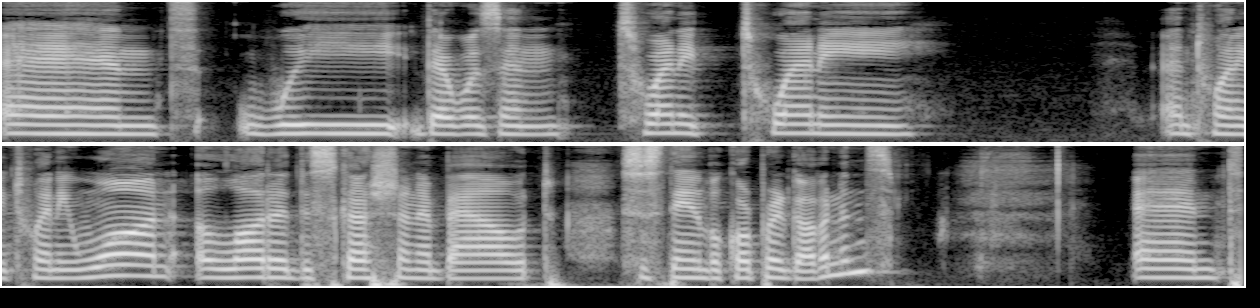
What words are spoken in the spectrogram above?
and we there was in 2020 and 2021 a lot of discussion about sustainable corporate governance and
